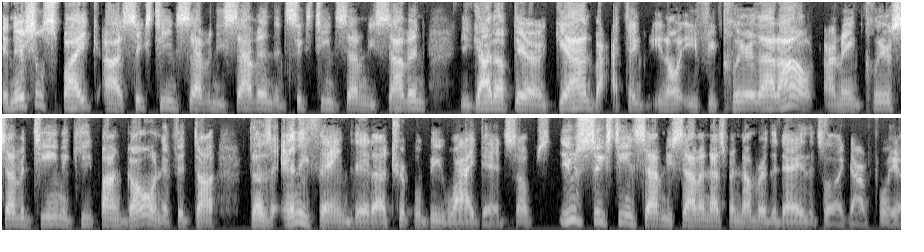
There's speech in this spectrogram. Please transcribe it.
initial spike, uh, 1677 and 1677. You got up there again, but I think you know if you clear that out, I mean, clear 17 and keep on going. If it uh, does anything that uh, Triple BY did. So use 1677. That's my number of the day. That's all I got for you.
